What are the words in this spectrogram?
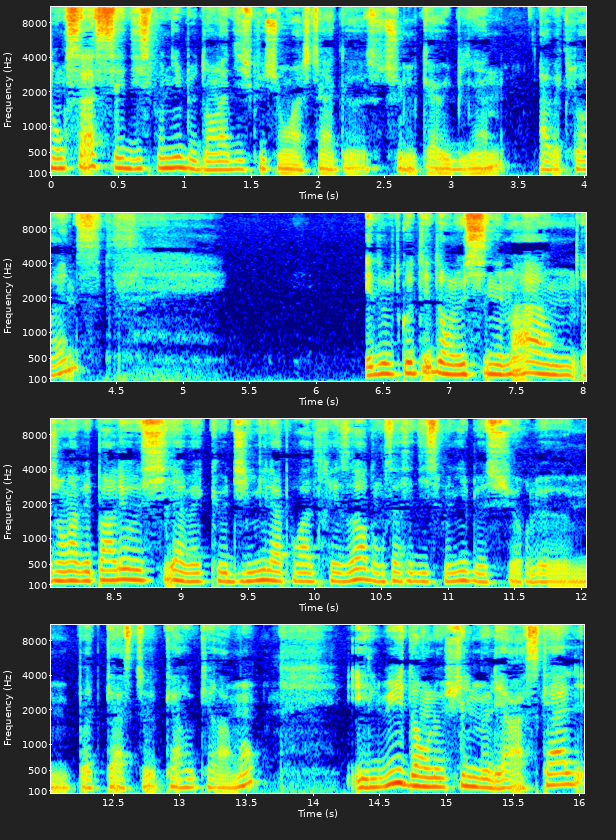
Donc ça, c'est disponible dans la discussion hashtag Stream Caribbean avec Lorenz. Et de l'autre côté, dans le cinéma, euh, j'en avais parlé aussi avec euh, Jimmy là pour le trésor, donc ça c'est disponible sur le podcast Karu Et lui, dans le film Les Rascals,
